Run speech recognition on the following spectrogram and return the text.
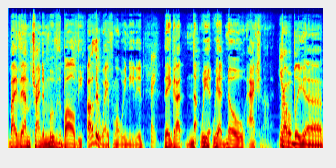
by them trying to move the ball the other way from what we needed, Right. they got no, we we had no action on it. Yeah. Probably uh,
